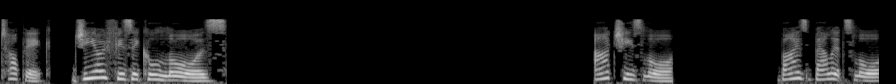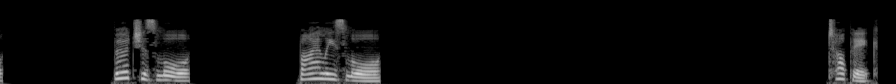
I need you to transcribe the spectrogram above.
Topic: Geophysical laws. Archie's law, Buys-Ballot's law, Birch's law, Byerlee's law. Topic:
